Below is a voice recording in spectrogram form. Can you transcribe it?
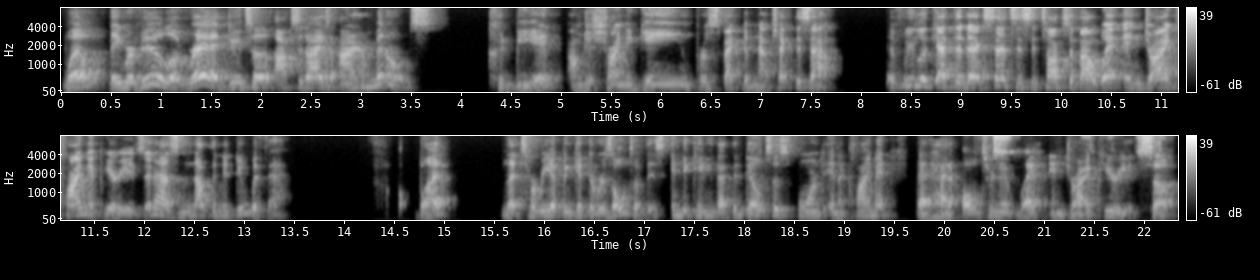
Well, they reveal a red due to oxidized iron minerals. Could be it. I'm just trying to gain perspective. Now, check this out. if we look at the next census, it talks about wet and dry climate periods. It has nothing to do with that. But let's hurry up and get the result of this, indicating that the deltas formed in a climate that had alternate wet and dry periods. So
